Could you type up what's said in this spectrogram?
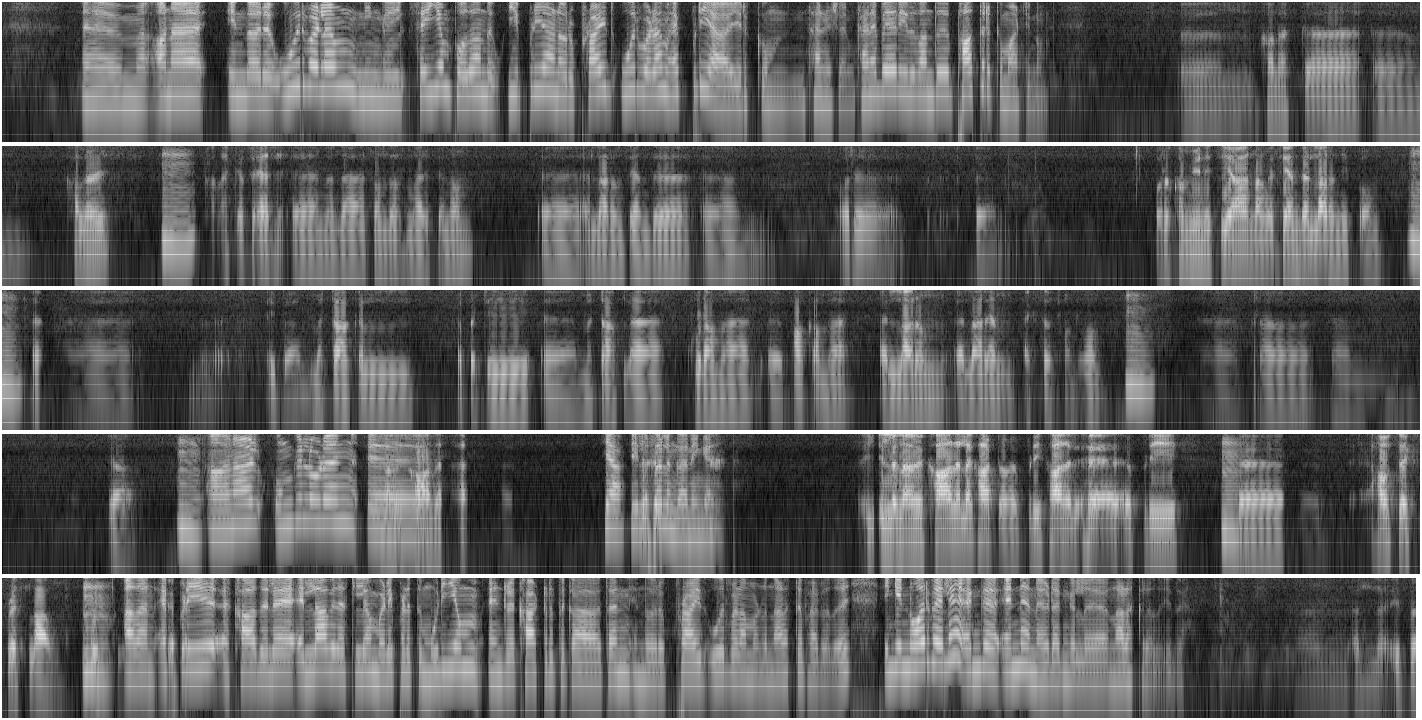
ஆனால் இந்த ஒரு ஊர்வலம் நீங்கள் செய்யும் போது அந்த இப்படியான ஒரு ப்ரைட் ஊர்வலம் எப்படியா இருக்கும் தனுஷன் கன பேர் இது வந்து பார்த்துருக்க மாட்டினோம். um, கணக்க கலர்ஸ் ம் கணக்க பேர் அஹ், நல்ல சந்தோஷமா இருப்பினோம் அஹ், எல்லாரும் சேர்ந்து um, ஒரு um, ஒரு கம்யூனிட்டியா நாங்க சேர்ந்து எல்லாரும் நிற்போம் ம் அஹ், இப்ப மெட்டாக்கள் பற்றி அஹ், மெட்டாக்களை கூடாம அஹ், பார்க்காம எல்லாரும் எல்லாரையும் அக்செப்ட் பண்ணுவோம் ஆனால் உங்களுடன் யா இல்லை சொல்லுங்க நீங்க. இல்ல நாங்க காதலை காட்டுறோம். எப்படி காதல் எப்படி ஹவு டு எக்ஸ்பிரஸ் லவ் அதான். எப்படி காதலை எல்லா விதத்திலும் வெளிப்படுத்த முடியும் என்று காட்டுறதுக்காக தான் இந்த ஒரு ப்ரைட் ஊர்வலம் ஒன்று நடத்தப்படுறது. இங்கே நோர்வேல எங்க என்னென்ன இடங்கள்ல நடக்கிறது இது? இல்ல இப்ப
